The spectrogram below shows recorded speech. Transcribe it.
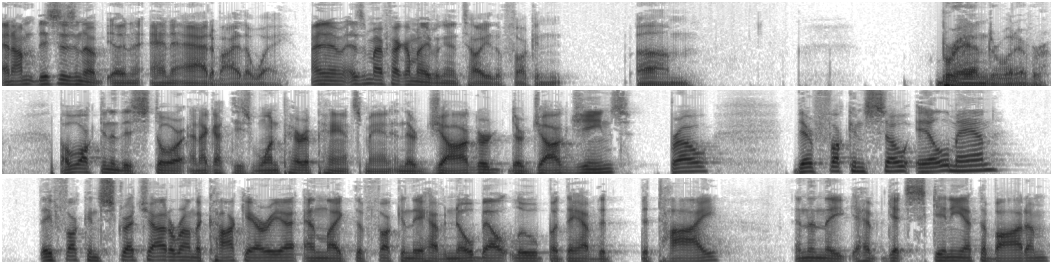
And I'm this isn't a, an, an ad, by the way. And as a matter of fact, I'm not even going to tell you the fucking um, brand or whatever. I walked into this store and I got these one pair of pants, man, and they're jogger, they're jog jeans, bro. They're fucking so ill, man. They fucking stretch out around the cock area and like the fucking they have no belt loop, but they have the the tie, and then they have, get skinny at the bottom,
